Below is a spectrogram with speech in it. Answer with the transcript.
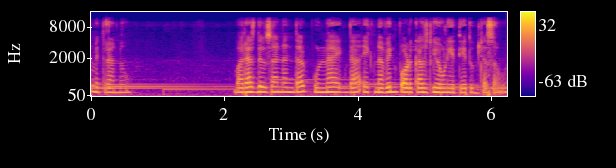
मित्रांनो. बऱ्याच दिवसांनंतर पुन्हा एकदा एक नवीन पॉडकास्ट घेऊन येते तुमच्यासमोर.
